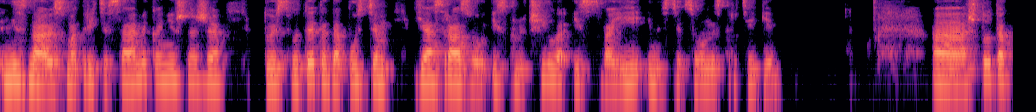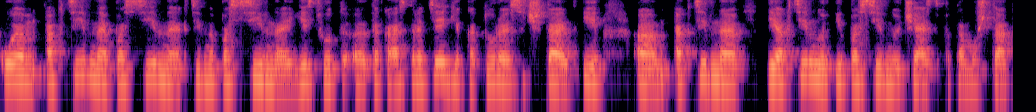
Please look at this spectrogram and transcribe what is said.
не знаю, смотрите сами, конечно же, то есть вот это, допустим, я сразу исключила из своей инвестиционной стратегии. А, что такое активное, пассивное, активно-пассивное? Есть вот э, такая стратегия, которая сочетает и а, активное, и активную, и пассивную часть, потому что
